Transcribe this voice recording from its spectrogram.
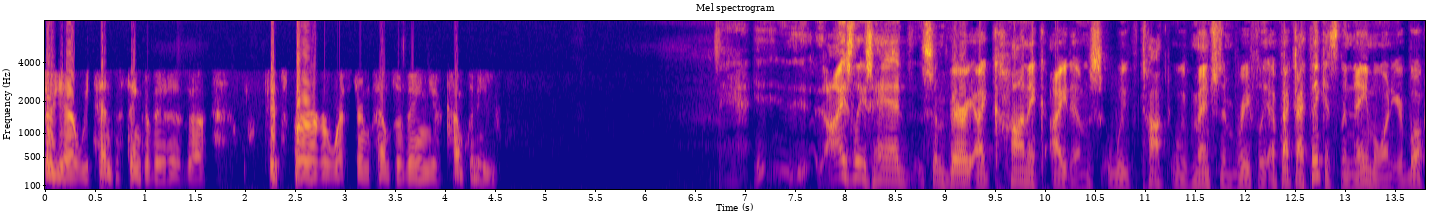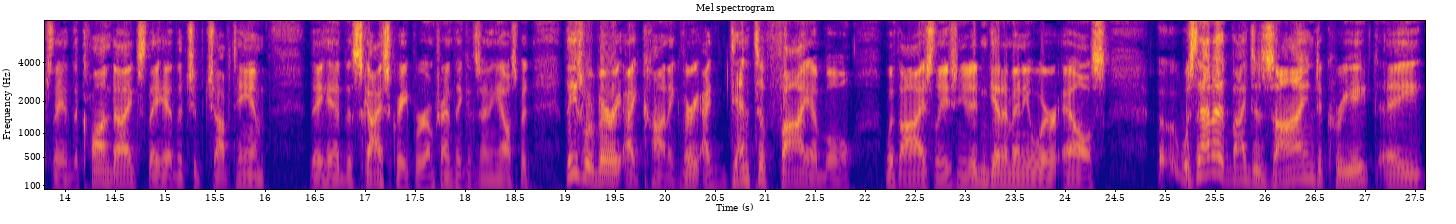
So, yeah, we tend to think of it as a Pittsburgh or Western Pennsylvania company. Isaly's had some very iconic items. We've talked, we've mentioned them briefly. In fact, I think it's the name of one of your books. They had the Klondikes, they had the chip chopped ham, they had the skyscraper. I'm trying to think if there's anything else, but these were very iconic, very identifiable with Isaly's, and you didn't get them anywhere else. Uh, was that a, by design to create a,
